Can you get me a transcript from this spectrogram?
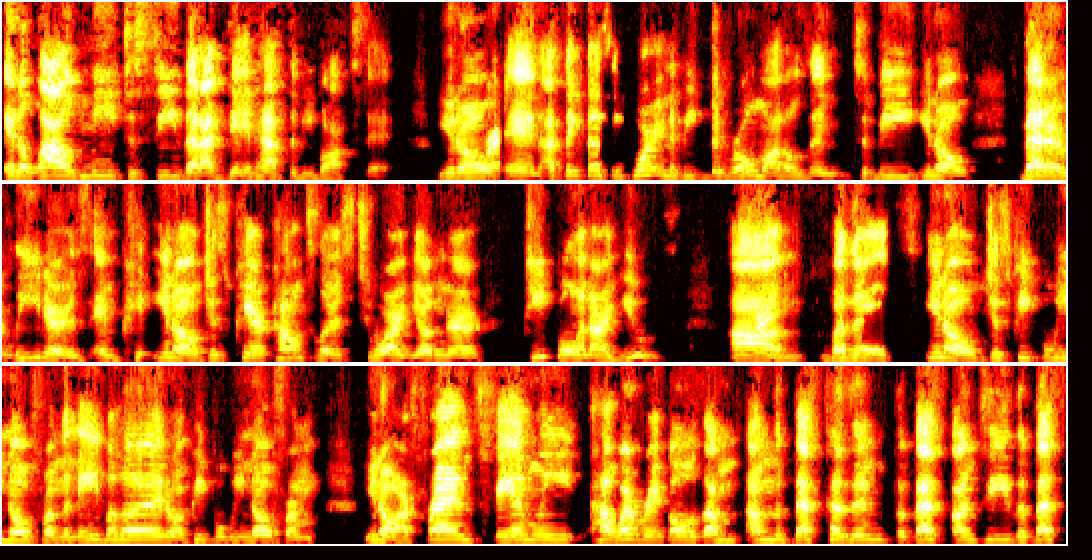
it allowed me to see that I didn't have to be boxed in, you know? Right. And I think that's important to be good role models and to be, you know, better leaders and, you know, just peer counselors to our younger people and our youth. Um, Right. whether it's, you know, just people we know from the neighborhood or people we know from you know our friends family however it goes i'm i'm the best cousin the best auntie the best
